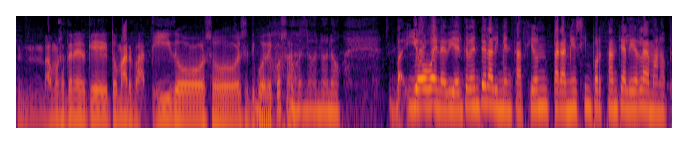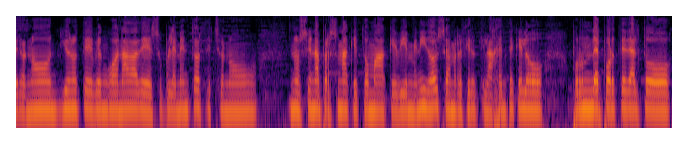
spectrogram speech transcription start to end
mm, vamos a tener que tomar batidos o ese tipo de cosas. No, no, no. Yo, bueno, evidentemente la alimentación para mí es importante al irla de mano, pero no, yo no te vengo a nada de suplementos, de hecho no, no soy una persona que toma que bienvenido, o sea, me refiero que la gente que lo, por un deporte de alto,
